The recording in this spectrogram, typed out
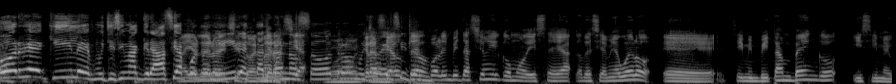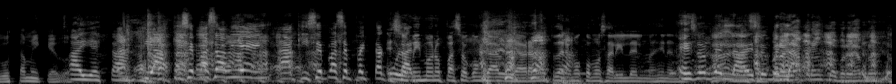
Jorge Quiles, muchísimas gracias Mayor por venir, éxitos, estar con nosotros. Gracias. Mucho Gracias a usted por la invitación y como dice, decía mi abuelo, eh, si me invitan vengo y si me gusta me quedo. Ahí está. Y aquí se pasa bien, aquí se pasa Eso espectacular. mismo nos pasó con Gaby. Ahora no tenemos cómo salir del imagínate. Eso es verdad, Ah, eso es pero verdad. ya pronto, pero ya pronto.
